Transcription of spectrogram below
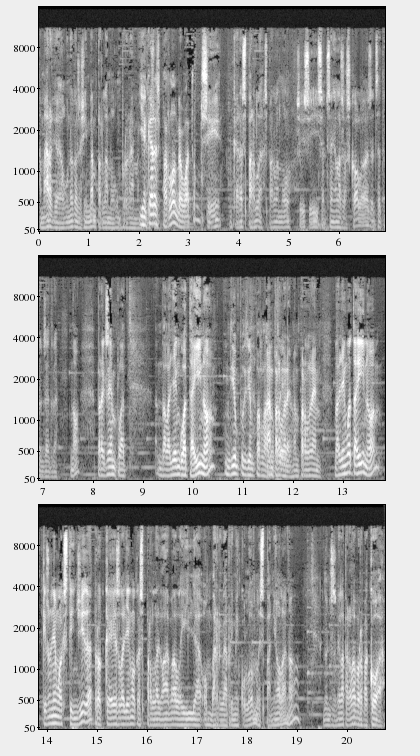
amarga, alguna cosa així, en vam parlar en algun programa. I encara penso. es parla el nahuatl? Sí, encara es parla, es parla molt. Sí, sí, s'ensenya a les escoles, etc etc. no? Per exemple, de la llengua taïno, Un dia en podríem parlar. en parlarem, en parlarem. La llengua taïno, que és una llengua extingida, però que és la llengua que es parlava a l'illa on va arribar primer Colom, l'espanyola, no? Doncs ve la paraula barbacoa,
